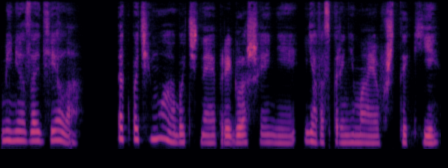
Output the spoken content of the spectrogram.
меня задело. Так почему обычное приглашение я воспринимаю в штыки?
